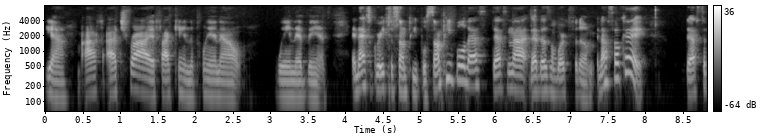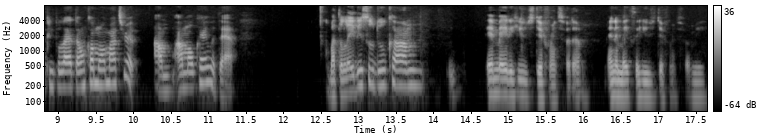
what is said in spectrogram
yeah, I I try if I can to plan out way in advance. And that's great for some people. Some people that's that's not that doesn't work for them. And that's okay. That's the people that don't come on my trip. I'm I'm okay with that. But the ladies who do come, it made a huge difference for them. And it makes a huge difference for me.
